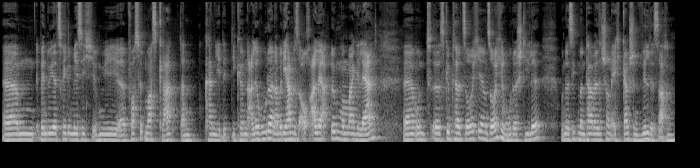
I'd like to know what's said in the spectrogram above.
Ähm, wenn du jetzt regelmäßig irgendwie äh, CrossFit machst, klar, dann kann jede, die können alle rudern, aber die haben das auch alle irgendwann mal gelernt. Äh, und äh, es gibt halt solche und solche Ruderstile. Und da sieht man teilweise schon echt ganz schön wilde Sachen.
